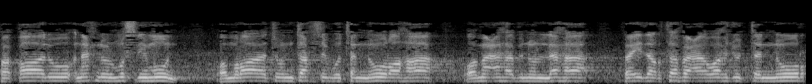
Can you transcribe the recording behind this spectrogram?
فقالوا نحن المسلمون وامرأة تحصب تنورها ومعها ابن لها فإذا ارتفع وهج التنور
